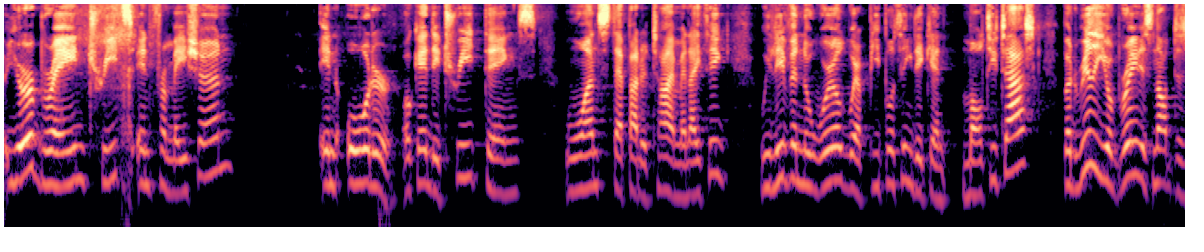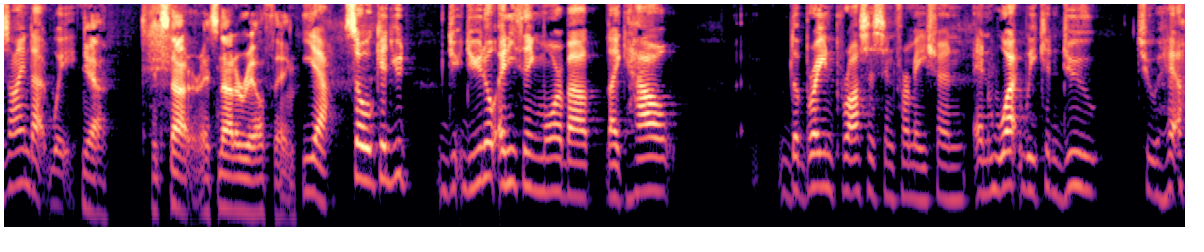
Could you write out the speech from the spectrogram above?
your brain treats information in order okay? They treat things one step at a time and i think we live in a world where people think they can multitask but really your brain is not designed that way. Yeah it's not it's not a real thing. Yeah. So can you do, do you know anything more about like how the brain process information and what we can do to help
